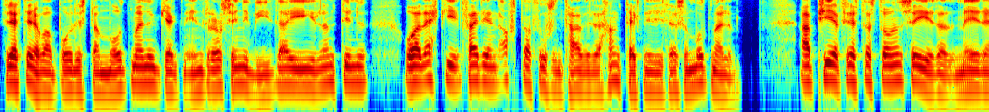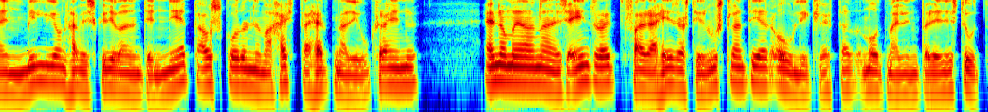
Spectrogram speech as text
Frettir hafa borist að mótmælum gegn innrásinni víða í landinu og að ekki færi en 8.000 hafi verið handteknir í þessum mótmælum. AP fréttastofan segir að meira en miljón hafi skrifað undir net áskorunum að hætta hernaði í Úkrænu en á meðan aðeins eindrætt færi að heyrast í Rúslandi er ólíklegt að mótmælinn breyðist út.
